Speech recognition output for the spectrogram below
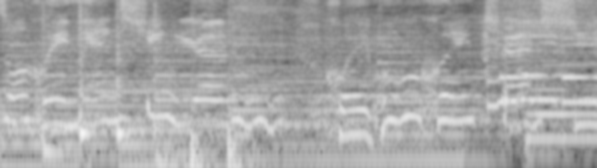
做回年轻人，会不会珍惜？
